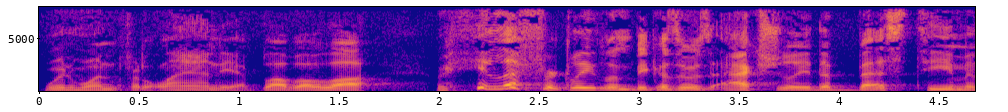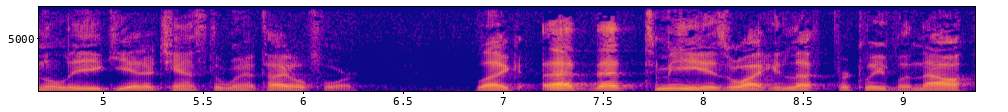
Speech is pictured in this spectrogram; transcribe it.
win one for the land. Yeah, blah blah blah. He left for Cleveland because it was actually the best team in the league he had a chance to win a title for. Like that, that to me is why he left for Cleveland. Now,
